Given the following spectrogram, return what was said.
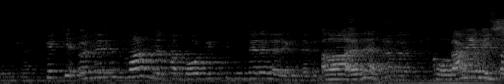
çünkü. Peki öneriniz var mı? Mesela bowling gibi nerelere gidelim? Aa evet. Evet. Ben Korkuyorum işte.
